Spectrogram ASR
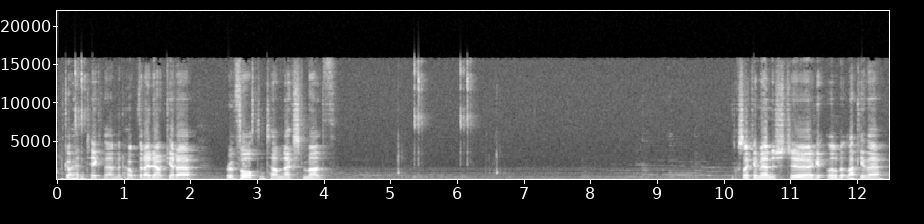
I'll go ahead and take them and hope that I don't get a revolt until next month. Looks like I managed to get a little bit lucky there.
